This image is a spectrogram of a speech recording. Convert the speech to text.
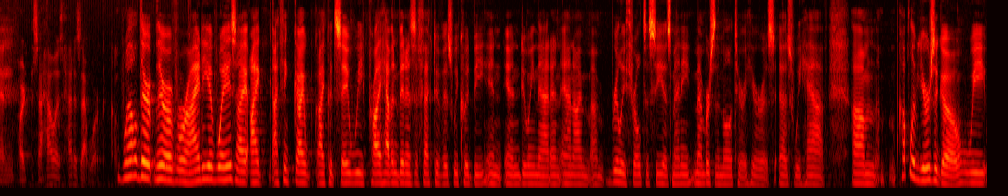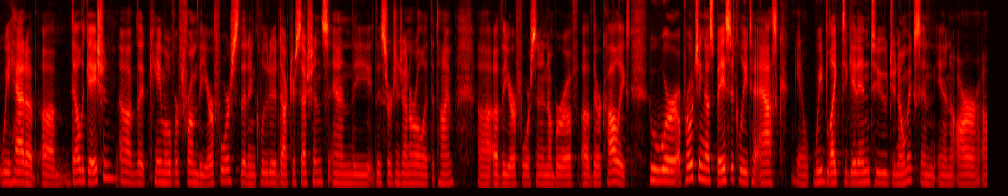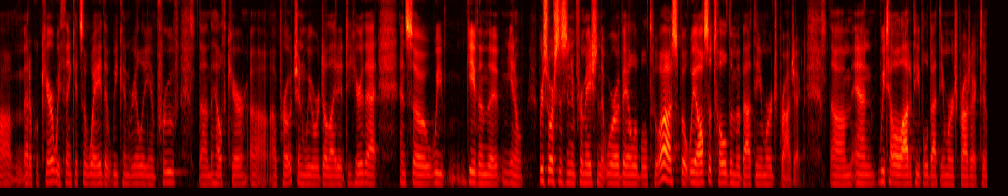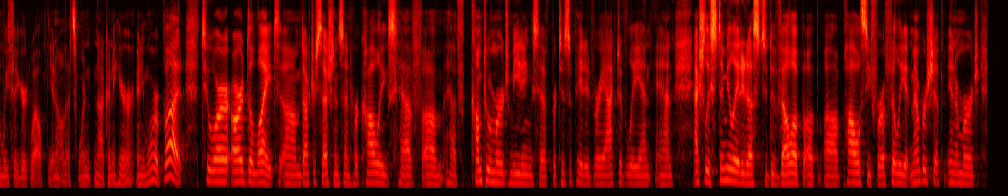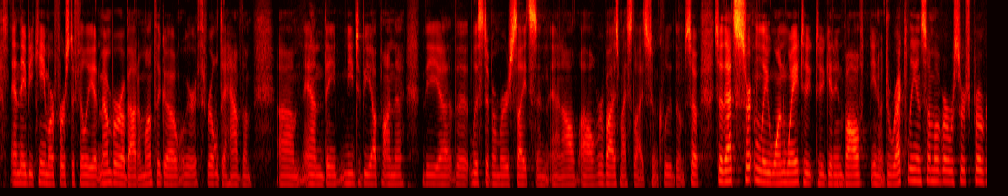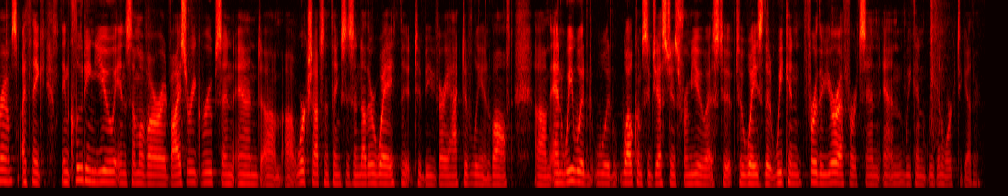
And part, so how is, how does that work? Well, there, there are a variety of ways. I, I, I think I, I could say we probably haven't been as effective as we could be in, in doing that, and, and I'm, I'm really thrilled to see as many members of the military here as, as we have. Um, a couple of years ago, we, we had a, a delegation uh, that came over from the Air Force that included Dr. Sessions and the, the Surgeon General at the time uh, of the Air Force and a number of, of their colleagues who were approaching us basically to ask, you know, we'd like to get into genomics in, in our um, medical care. We think it's a way that we can really improve uh, the healthcare uh, approach, and we were delighted to hear that. And so we gave them the you know resources and information that were available to us, but we also told them about the eMERGE project. Um, and we tell a lot of people about the eMERGE project, and we figured, well, you know, that's we're not going to hear anymore. But to our, our delight, um, Dr. Sessions and her colleagues have um, have come to eMERGE meetings, have participated very actively, and and actually stimulated us to develop a, a policy for affiliate membership in eMERGE, and they became our first affiliate member about a month ago. We are thrilled to have them, um, and they need to be up on the the uh, the list of eMERGE sites, and, and I'll, I'll revise my slides to include them. So so that's certainly one way to, to get involved, you know, directly in some of our research programs. I think including you in some of our advisory groups and and um, uh, workshops and things is another way to, to be very actively involved. Um, and we would would welcome suggestions from you as to, to ways that we can further your efforts and, and we can we can work together.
